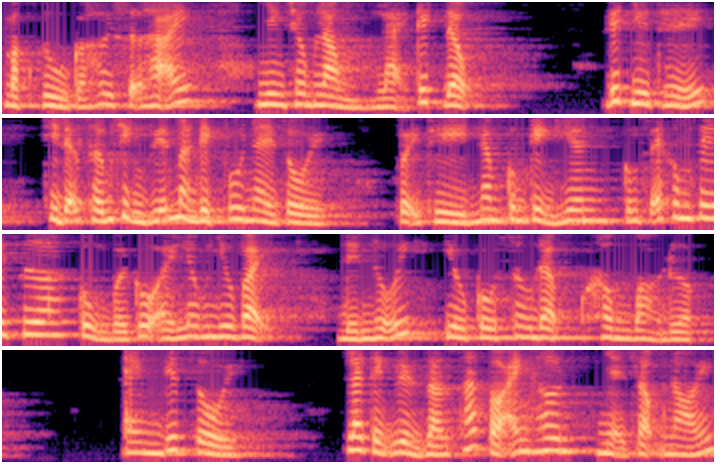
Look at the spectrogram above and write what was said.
mặc dù có hơi sợ hãi, nhưng trong lòng lại kích động. Biết như thế thì đã sớm trình diễn màn kịch vui này rồi vậy thì nam công kình hiên cũng sẽ không dây dưa cùng với cô ấy lâu như vậy. Đến nỗi yêu cô sâu đậm không bỏ được. Em biết rồi. La tình uyển giám sát vào anh hơn, nhẹ giọng nói.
